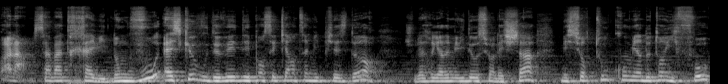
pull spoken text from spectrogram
voilà, ça va très vite. Donc vous, est-ce que vous devez dépenser 45 000 pièces d'or? Je vous laisse regarder mes vidéos sur les chars, mais surtout combien de temps il faut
